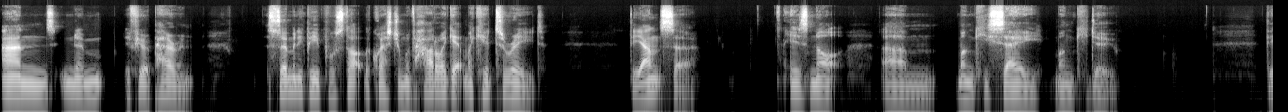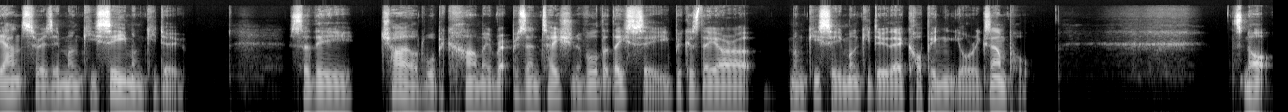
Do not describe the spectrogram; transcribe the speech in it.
And, you know, if you're a parent, so many people start the question with, how do I get my kid to read? The answer is not um, monkey say, monkey do. The answer is in monkey see, monkey do. So the child will become a representation of all that they see because they are a monkey see, monkey do. They're copying your example. It's not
